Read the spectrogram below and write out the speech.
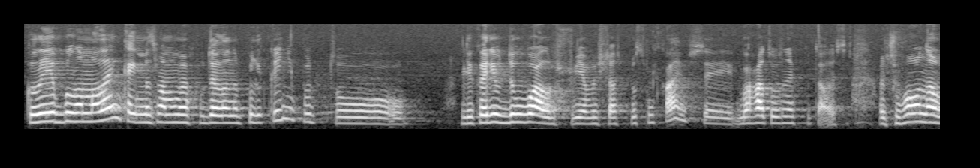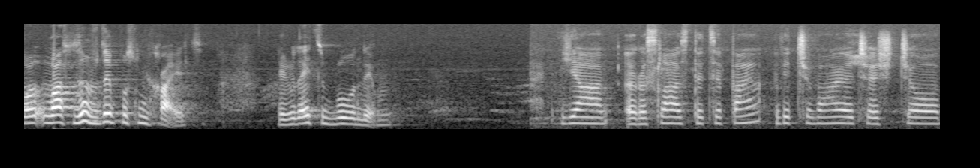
Коли я була маленька і ми з мамою ходили на поліклініку, то лікарів дивувало, що я весь час посміхаюся, і багато з них питалися, а чого вона у вас завжди посміхається? Для людей це було дивно. Я росла з ДЦП, відчуваючи, що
